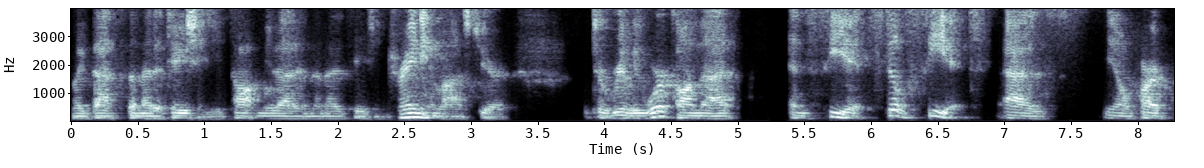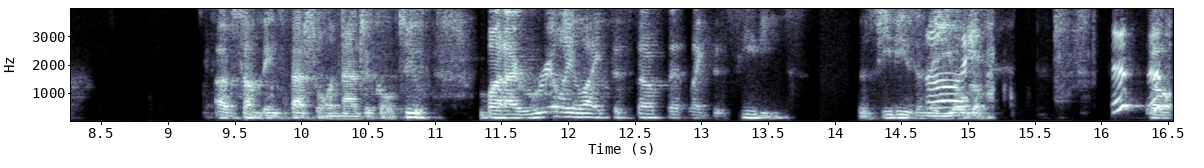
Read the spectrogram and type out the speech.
Like that's the meditation. You taught me that in the meditation training last year to really work on that and see it, still see it as, you know, part of something special and magical too. But I really like the stuff that like the siddhis, the siddhis and the oh, yoga. Yeah. so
